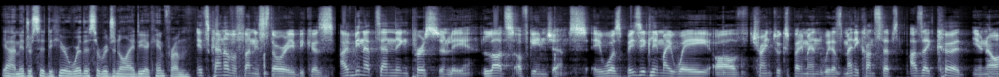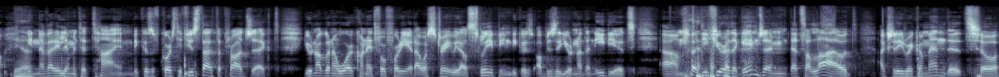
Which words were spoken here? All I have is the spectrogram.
Yeah, I'm interested to hear where this original idea came from. It's kind of a funny story because I've been attending personally lots of game jams. It was basically my way of trying to experiment with as many concepts as I could, you know, Yeah. in a very limited time. Because, of course, if you start a project, you're not going to work on it for 48 hours straight without sleeping because obviously you're not an idiot. Um, but if you're at a game jam that's allowed, actually recommended. So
